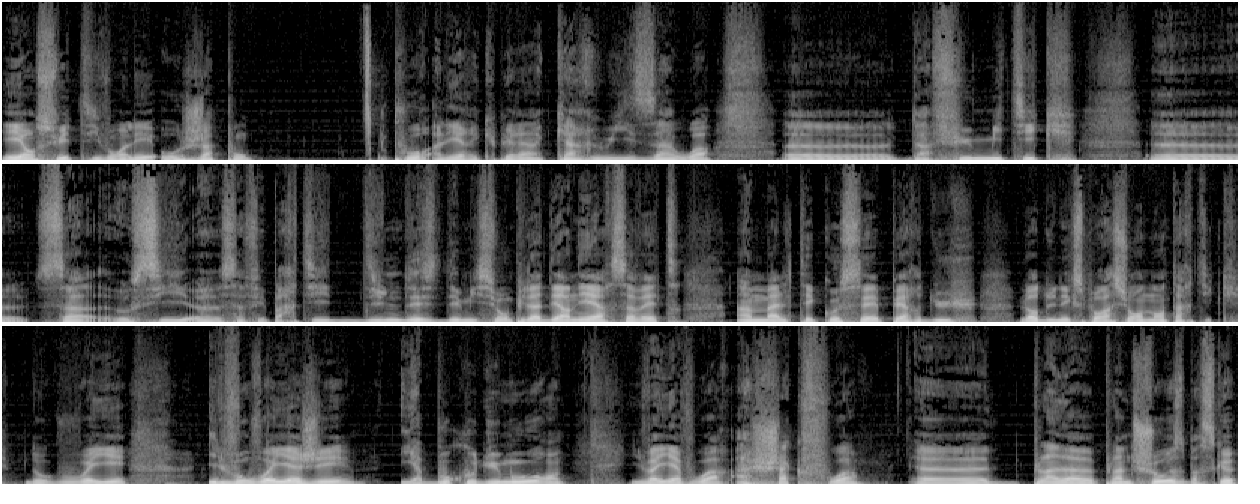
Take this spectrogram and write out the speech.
Et ensuite, ils vont aller au Japon pour aller récupérer un Karuizawa euh, d'un fût mythique. Euh, ça aussi, euh, ça fait partie d'une des, missions. Puis la dernière, ça va être un Malte écossais perdu lors d'une exploration en Antarctique. Donc vous voyez, ils vont voyager. Il y a beaucoup d'humour. Il va y avoir à chaque fois plein, de, plein de choses parce que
